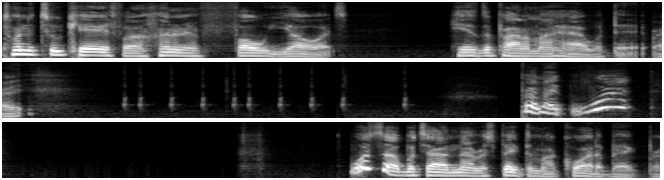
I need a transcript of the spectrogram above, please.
Twenty two carries for 104 yards. Here's the problem I have with that, right? Bro, like what? What's up with y'all not respecting my quarterback, bro?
